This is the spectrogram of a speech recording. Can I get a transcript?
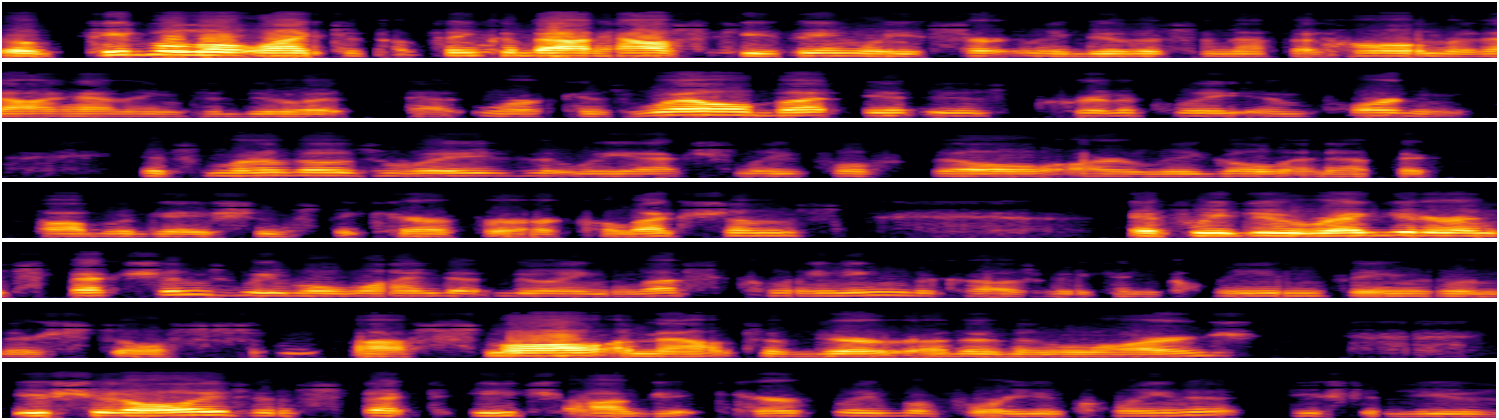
So people don't like to think about housekeeping. We certainly do this enough at home without having to do it at work as well, but it is critically important. It's one of those ways that we actually fulfill our legal and ethic obligations to care for our collections. If we do regular inspections, we will wind up doing less cleaning because we can clean things when there's still uh, small amounts of dirt rather than large. You should always inspect each object carefully before you clean it. You should use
